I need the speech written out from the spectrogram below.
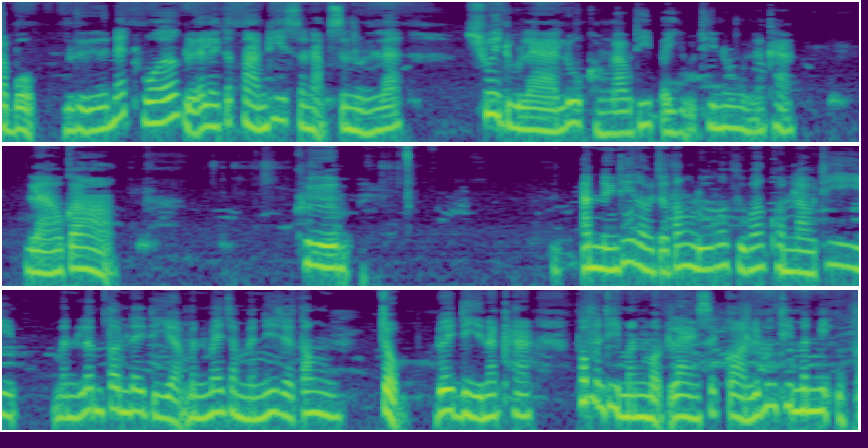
ระบบหรือเน็ตเวิร์กหรืออะไรก็ตามที่สนับสนุนและช่วยดูแลลูกของเราที่ไปอยู่ที่นู่นนะคะ แล้วก็คือ อันหนึ่งที่เราจะต้องรู้ก็คือว่าคนเราที่ มันเริ่มต้นได้ดีอะมันไม่จำเป็นที่จะต้องจบด้วยดีนะคะ เพราะบางทีมันหมดแรงซะก่อนหรือบางทีมันมีอุป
